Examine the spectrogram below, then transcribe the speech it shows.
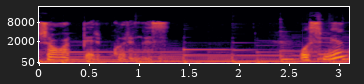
жауап беріп көріңіз. Осымен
